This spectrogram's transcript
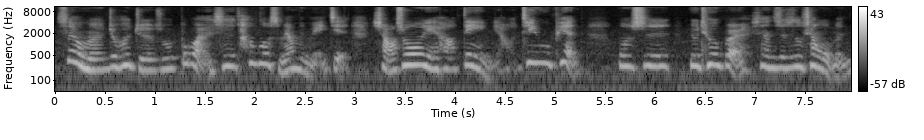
所以我们就会觉得说，不管是透过什么样的媒介，小说也好，电影也好，纪录片，或是 YouTuber，甚至是像我们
